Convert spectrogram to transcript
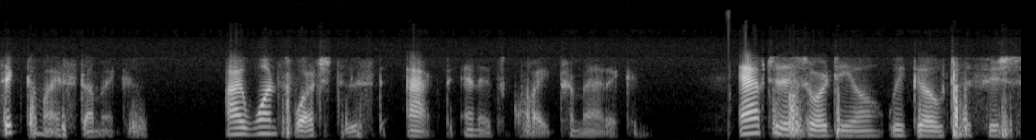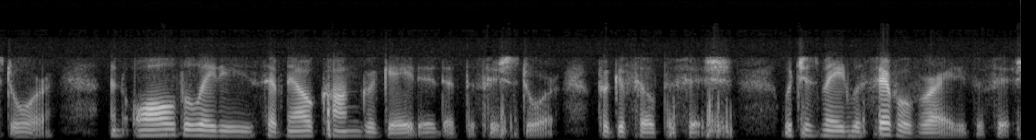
sick to my stomach. I once watched this act, and it's quite traumatic. After this ordeal, we go to the fish store, and all the ladies have now congregated at the fish store for gefilte fish, which is made with several varieties of fish.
